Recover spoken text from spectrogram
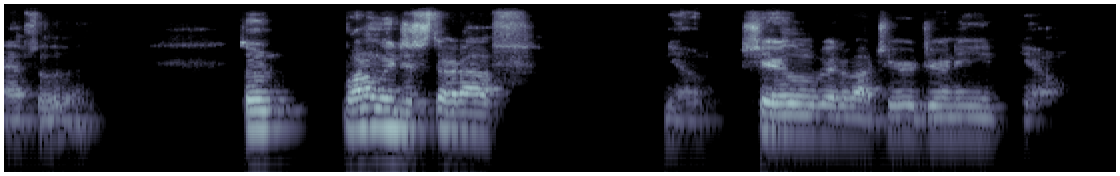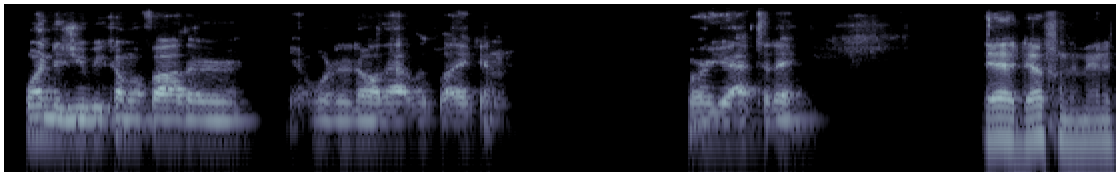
Absolutely. So why don't we just start off, you know, share a little bit about your journey, you know, when did you become a father? You know, what did all that look like and where are you at today? Yeah, definitely, man.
